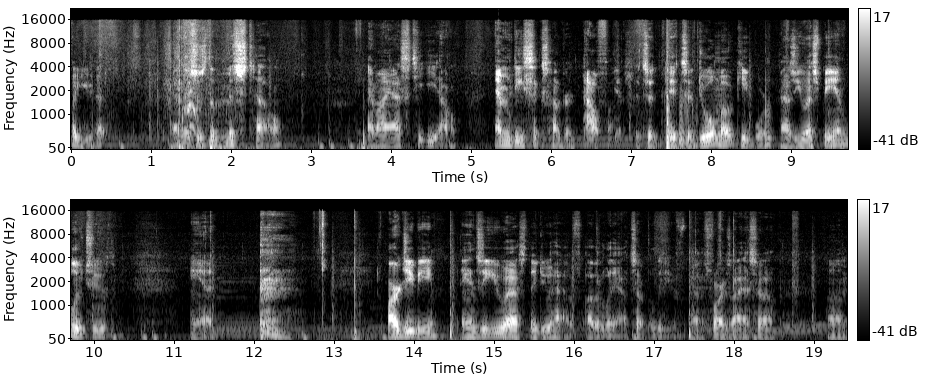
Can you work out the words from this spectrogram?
a unit. And this is the Mistel, M I S T E L, MD600 Alpha. Yes, it's a it's a dual mode keyboard, has USB and Bluetooth, and RGB and ZUS, they do have other layouts, I believe, as far as ISO. Um,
